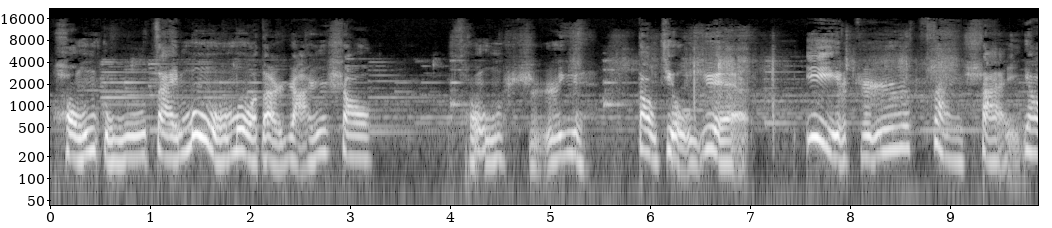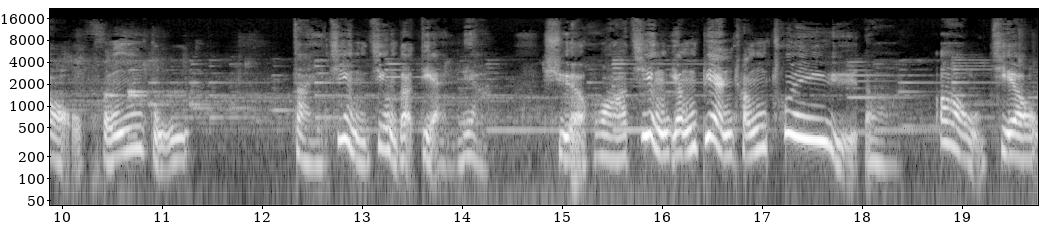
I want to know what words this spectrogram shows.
红烛在默默的燃烧，从十月到九月，一直在闪耀。红烛在静静的点亮。雪花晶莹变成春雨的傲娇。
